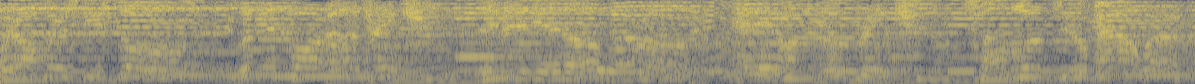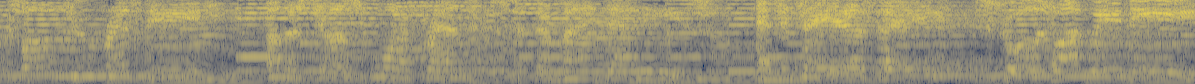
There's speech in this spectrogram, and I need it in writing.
We're all thirsty souls looking for a drink, living in a world headed off the brink. Some look to power, prestige, others just want a friend to set their mind at ease. Educators say school is what we need.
